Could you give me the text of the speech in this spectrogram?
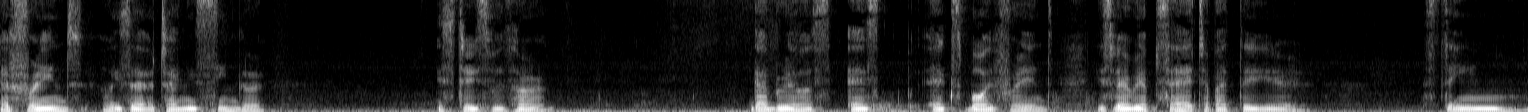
a friend who is a Chinese singer stays with her. Gabriel's ex boyfriend is very upset about their staying,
